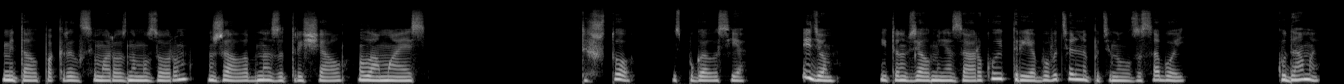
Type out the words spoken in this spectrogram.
Металл покрылся морозным узором, жалобно затрещал, ломаясь. «Ты что?» — испугалась я. «Идем». Итан взял меня за руку и требовательно потянул за собой. «Куда мы?»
